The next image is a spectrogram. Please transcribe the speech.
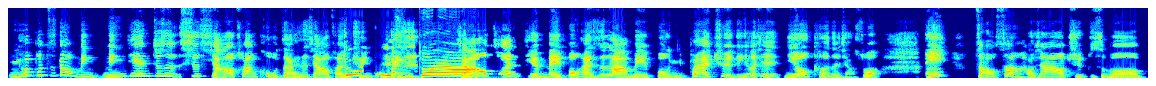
你会不知道明明天就是是想要穿裤子还是想要穿裙子，还是对啊，想要穿甜美风还是辣妹风，你不太确定。而且你有可能想说，哎，早上好像要去什么，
